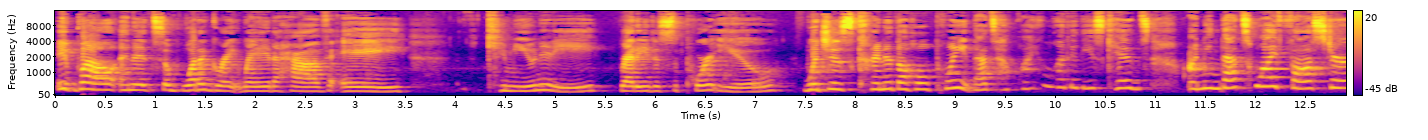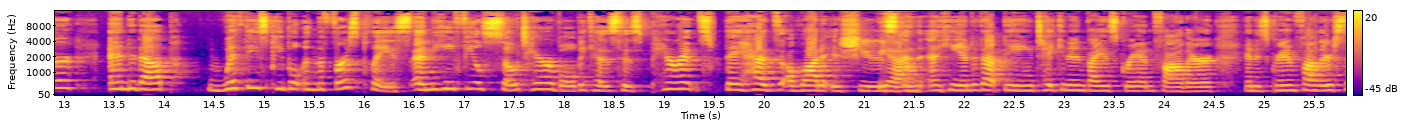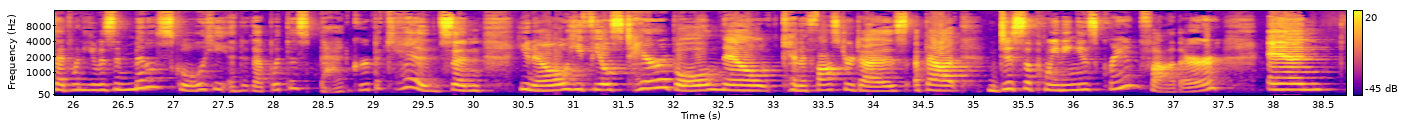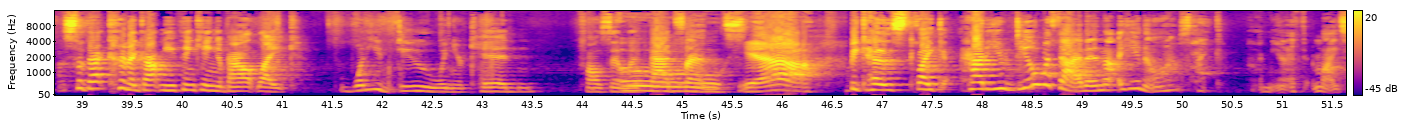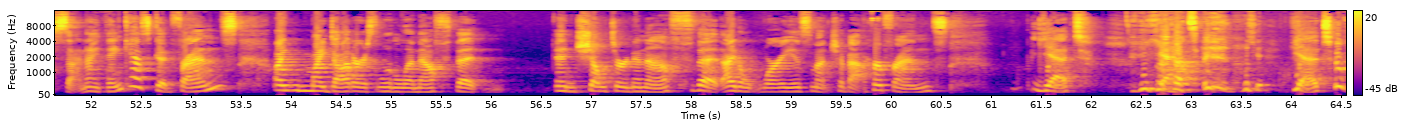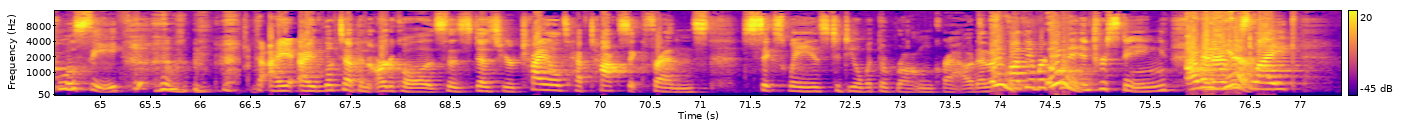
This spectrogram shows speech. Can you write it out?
It, well, and it's what a great way to have a community ready to support you, which is kind of the whole point. That's how why a lot of these kids, I mean, that's why Foster ended up with these people in the first place. And he feels so terrible because his parents they had a lot of issues. Yeah. and, and he ended up being taken in by his grandfather. And his grandfather said when he was in middle school he ended up with this bad group of kids. And you know he feels terrible now kenneth foster does about disappointing his grandfather. And so that kind of got me thinking about like what do you do when your kid falls in with bad oh, friends Yeah. because like how do you deal with that and uh, you know i was like i mean I th- my son i think has good friends I, my daughter is little enough that and sheltered enough that i don't worry as much about her friends yet Yet. yet. We'll see. I, I looked up an article. It says does your child have toxic friends? Six ways to deal with the wrong crowd. And i thought they were kind of interesting. I and i hear. was like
